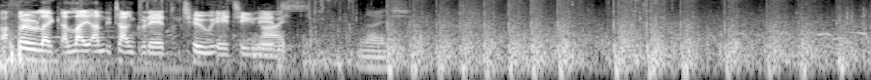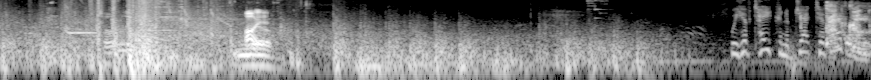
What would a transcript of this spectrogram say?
I threw like a light anti-tank grenade and two AT nades. Nice. Nice. Totally. Oh yeah. No. We have taken objective Edward.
